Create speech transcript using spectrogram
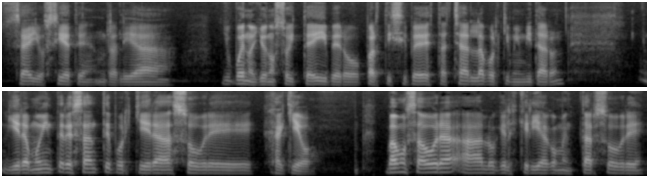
seis o siete en realidad. bueno, yo no soy TI, pero participé de esta charla porque me invitaron. Y era muy interesante porque era sobre hackeo. Vamos ahora a lo que les quería comentar sobre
